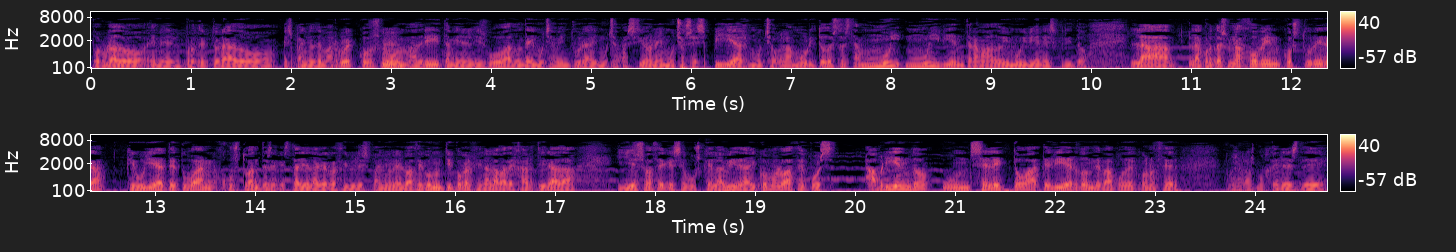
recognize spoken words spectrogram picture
por un lado en el protectorado español de Marruecos, luego Mm. en Madrid, también en Lisboa, donde hay mucha aventura, hay mucha pasión, hay muchos espías, mucho glamour y todo esto está muy, muy bien tramado y muy bien escrito. La, la prota es una joven costurera que huye a Tetuán justo antes de que estalle la guerra civil española y lo hace con un tipo que al final la va a dejar tirada y eso hace que se busque la vida. ¿Y cómo lo hace? Pues abriendo un selecto atelier donde va a poder conocer pues a las mujeres de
